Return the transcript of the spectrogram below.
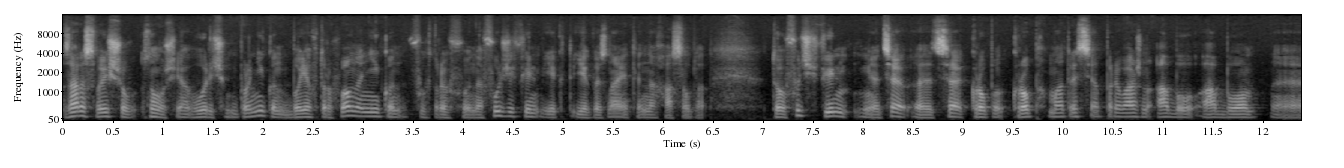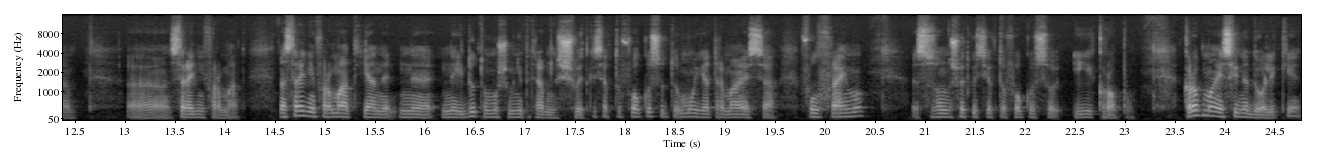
Зараз вийшов, знову ж я говорю чому про Nikon, бо я фотографував на Nikon, фотографую на Fujifilm, як, як ви знаєте, на Hasselblad. То Fujifilm е, це, е, це кроп, кроп матриця переважно, або, або е, е, середній формат. На середній формат я не, не, не йду, тому що мені потрібна швидкість автофокусу, тому я тримаюся фулфрейму стосовно швидкості автофокусу і кропу. Кроп має свої недоліки,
